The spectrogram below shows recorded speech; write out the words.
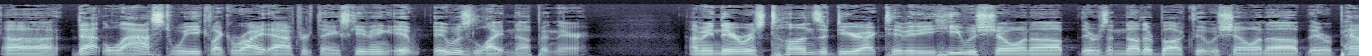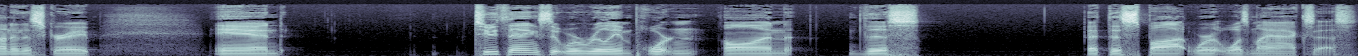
uh, that last week, like right after Thanksgiving, it it was lighting up in there. I mean, there was tons of deer activity. He was showing up. There was another buck that was showing up. They were pounding the scrape. And two things that were really important on this at this spot where it was my access.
